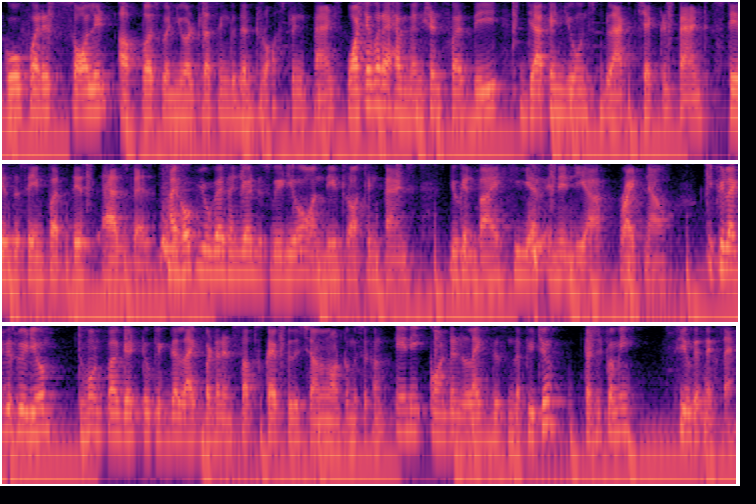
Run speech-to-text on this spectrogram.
go for a solid uppers when you are dressing with the drawstring pants whatever i have mentioned for the jack and jones black checkered pant stays the same for this as well i hope you guys enjoyed this video on the drawstring pants you can buy here in india right now if you like this video, don't forget to click the like button and subscribe to this channel not to miss out on any content like this in the future. That's it for me. See you guys next time.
